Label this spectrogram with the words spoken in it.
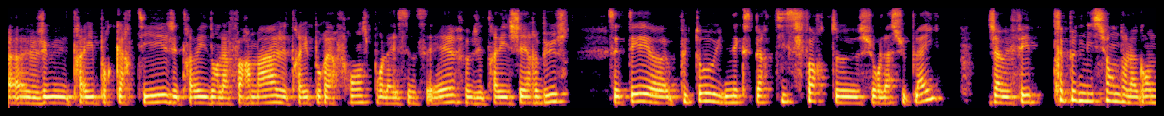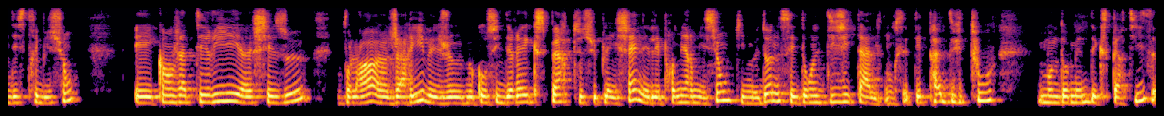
Euh, j'ai travaillé pour Cartier, j'ai travaillé dans la pharma, j'ai travaillé pour Air France, pour la SNCF, j'ai travaillé chez Airbus. C'était euh, plutôt une expertise forte euh, sur la supply. J'avais fait très peu de missions dans la grande distribution. Et quand j'atterris chez eux, voilà, j'arrive et je me considérais experte supply chain et les premières missions qu'ils me donnent, c'est dans le digital. Donc c'était pas du tout mon domaine d'expertise.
